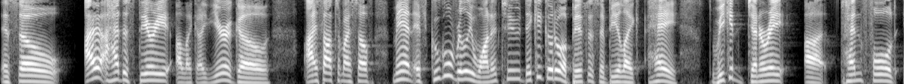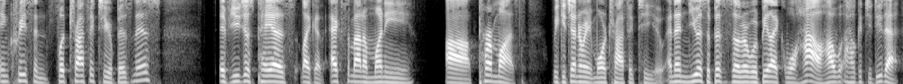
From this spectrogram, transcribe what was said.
And so I had this theory uh, like a year ago. I thought to myself, man, if Google really wanted to, they could go to a business and be like, hey, we could generate a tenfold increase in foot traffic to your business if you just pay us like an X amount of money uh, per month. We could generate more traffic to you. And then you as a business owner would be like, well, how? How, how could you do that?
